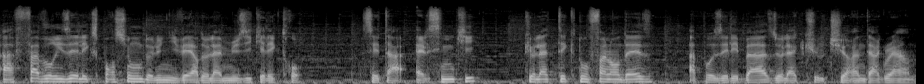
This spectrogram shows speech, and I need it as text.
a favorisé l'expansion de l'univers de la musique électro. C'est à Helsinki que la techno finlandaise a posé les bases de la culture underground.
